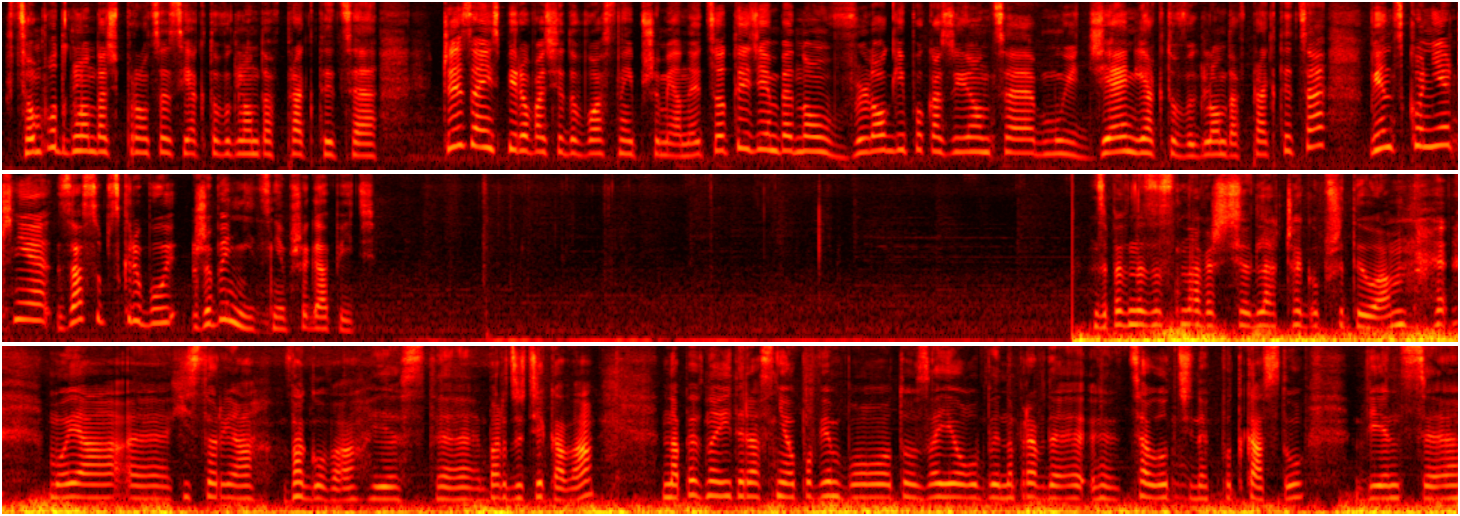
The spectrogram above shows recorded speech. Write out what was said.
chcą podglądać proces, jak to wygląda w praktyce, czy zainspirować się do własnej przemiany. Co tydzień będą vlogi pokazujące mój dzień, jak to wygląda w praktyce, więc koniecznie zasubskrybuj, żeby nic nie przegapić. Zapewne zastanawiasz się, dlaczego przytyłam. Moja e, historia wagowa jest e, bardzo ciekawa. Na pewno jej teraz nie opowiem, bo to zajęłoby naprawdę e, cały odcinek podcastu, więc e,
